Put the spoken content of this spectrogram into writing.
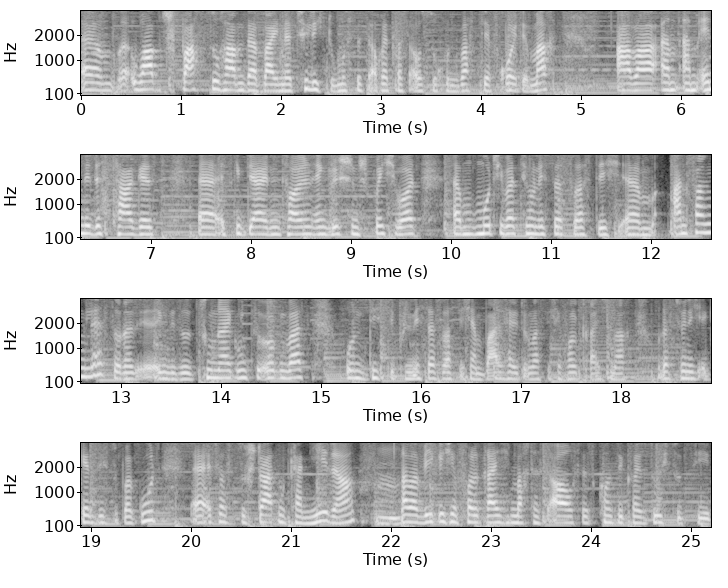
Ähm, überhaupt Spaß zu haben dabei, natürlich, du musst es auch etwas aussuchen, was dir Freude macht. Aber ähm, am Ende des Tages, äh, es gibt ja einen tollen englischen Sprichwort, äh, Motivation ist das, was dich ähm, anfangen lässt oder irgendwie so Zuneigung zu irgendwas. Und Disziplin ist das, was dich am Ball hält und was dich erfolgreich macht. Und das finde ich ergänzt sich super gut. Äh, etwas zu starten kann jeder, mhm. aber wirklich erfolgreich macht das auf, das konsequent durchzuziehen.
